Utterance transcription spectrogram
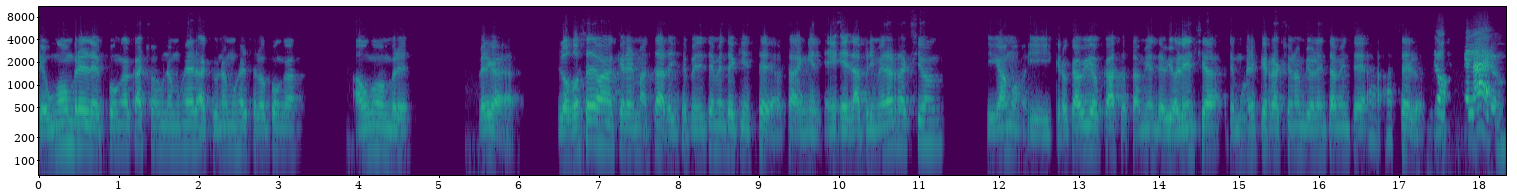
que un hombre le ponga cacho a una mujer a que una mujer se lo ponga a un hombre. Verga, los dos se van a querer matar, independientemente de quién sea. O sea, en, el- en- la primera reacción, digamos, y creo que ha habido casos también de violencia, de mujeres que reaccionan violentamente a, a celos, yo, claro.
